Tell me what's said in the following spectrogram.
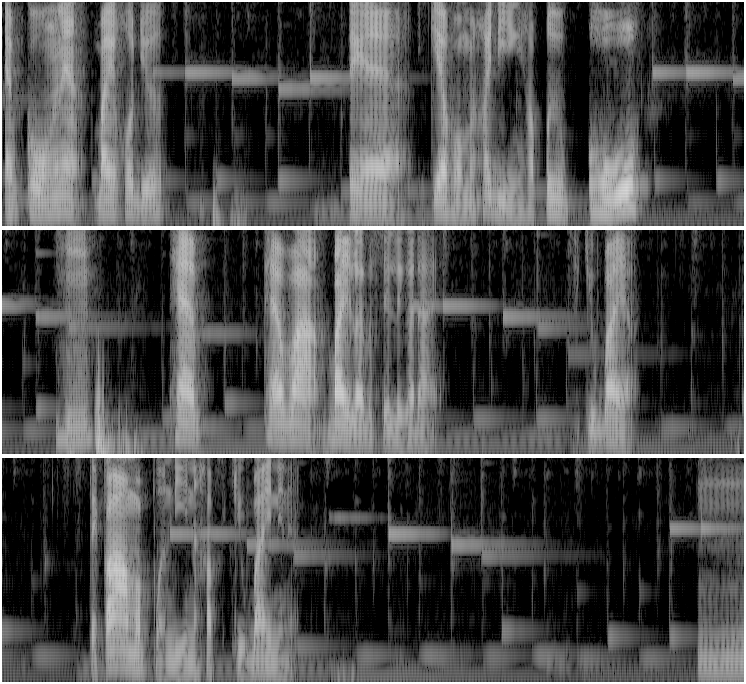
แอบโกงนะเนี่ยใบโคตรเยอะ แต่เกียร์ผมไม่ค่อยดีไงครับปืบโอ้โหอื้อหือแทบ แทบว่าใบร้อยเปอร์เซ็นต์เลยก็ได้ สกิลใบอะแต่ก็เอามาป่วนดีนะครับ สกิลใบเนี่ยเนี่ยอืม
